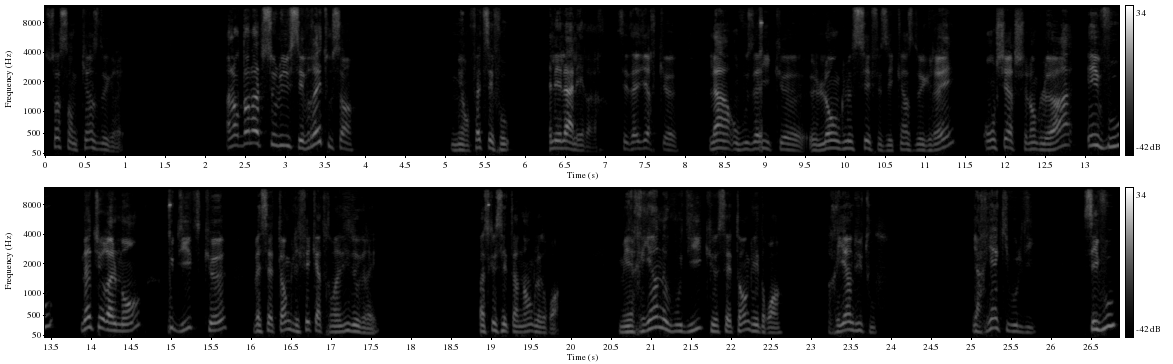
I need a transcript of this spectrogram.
75 degrés. Alors, dans l'absolu, c'est vrai tout ça. Mais en fait, c'est faux. Elle est là, l'erreur. C'est-à-dire que là, on vous a dit que l'angle C faisait 15 degrés. On cherche l'angle A. Et vous, naturellement, vous dites que ben, cet angle, il fait 90 degrés. Parce que c'est un angle droit. Mais rien ne vous dit que cet angle est droit. Rien du tout. Il n'y a rien qui vous le dit. C'est vous.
